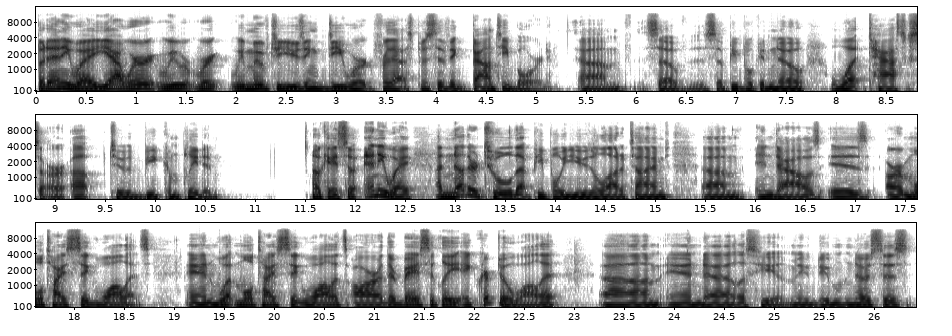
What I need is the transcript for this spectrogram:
but anyway yeah we're we we we moved to using dework for that specific bounty board. Um, so so people could know what tasks are up to be completed Okay, so anyway, another tool that people use a lot of times um, in DAOs is our multi-sig wallets. And what multi-sig wallets are, they're basically a crypto wallet. Um, and uh, let's see, let me do Gnosis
